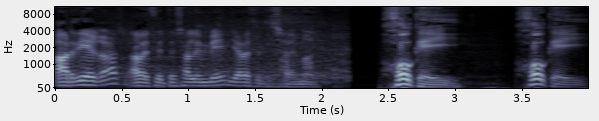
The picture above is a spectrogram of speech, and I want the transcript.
Arriesgas, a veces te salen bien y a veces te salen mal. Hockey. Hockey.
